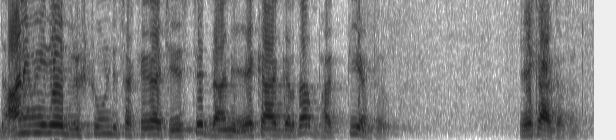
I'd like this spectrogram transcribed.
దాని మీదే దృష్టి ఉండి చక్కగా చేస్తే దాన్ని ఏకాగ్రత భక్తి అంటారు. ఏకాగ్రత అంటారు.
